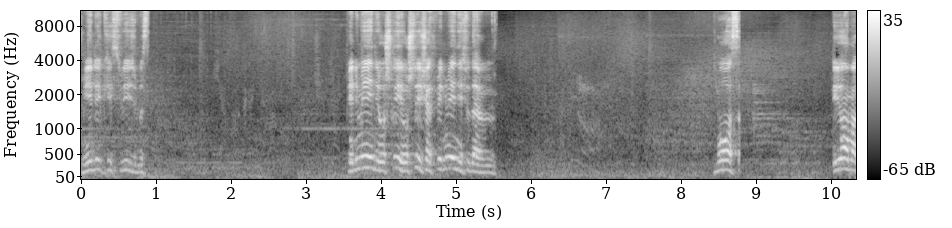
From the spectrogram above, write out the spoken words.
Милики свич быстрее. Пельмени ушли, ушли, сейчас пельмени сюда. Босс. Прием.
